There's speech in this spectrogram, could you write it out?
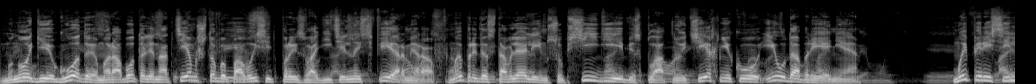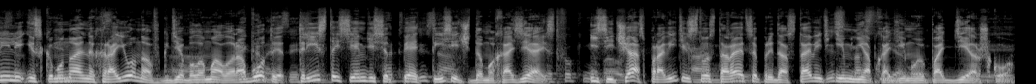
Многие годы мы работали над тем, чтобы повысить производительность фермеров. Мы предоставляли им субсидии, бесплатную технику и удобрения. Мы переселили из коммунальных районов, где было мало работы, 375 тысяч домохозяйств. И сейчас правительство старается предоставить им необходимую поддержку.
